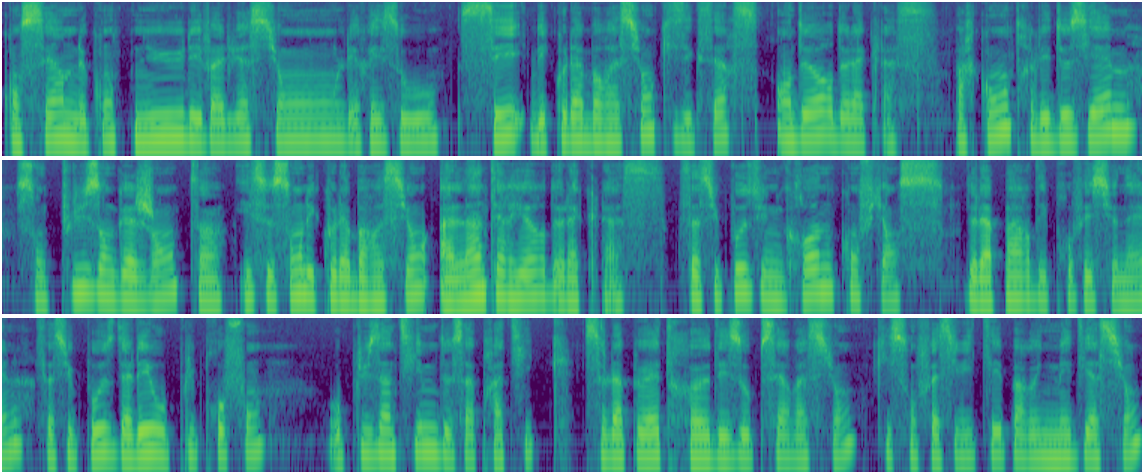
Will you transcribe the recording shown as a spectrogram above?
concernent le contenu, l'évaluation, les réseaux. C'est les collaborations qui s'exercent en dehors de la classe. Par contre, les deuxièmes sont plus engageantes et ce sont les collaborations à l'intérieur de la classe. Ça suppose une grande confiance de la part des professionnels. Ça suppose d'aller au plus profond au plus intime de sa pratique. Cela peut être euh, des observations qui sont facilitées par une médiation,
